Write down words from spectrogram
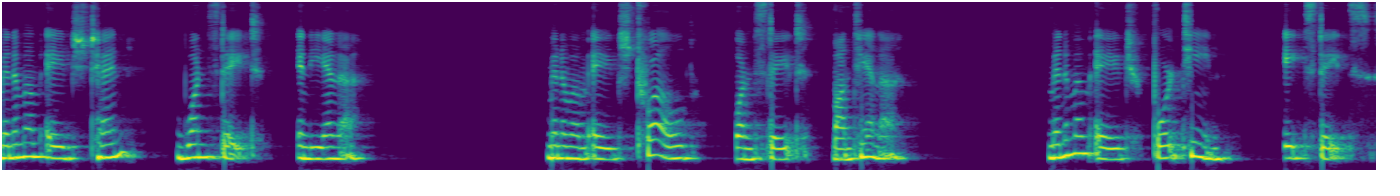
Minimum age 10, one state, Indiana. Minimum age 12, one state, Montana. Minimum age 14, eight states.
